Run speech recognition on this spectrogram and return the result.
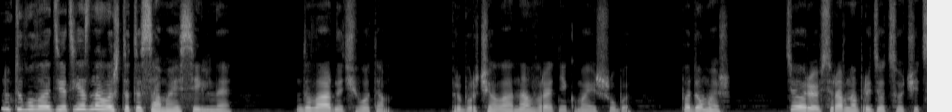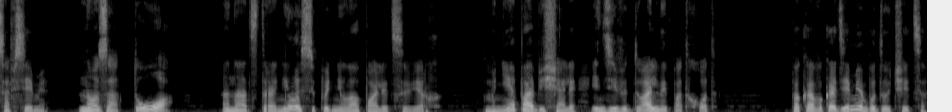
Ну ты молодец, я знала, что ты самая сильная!» «Да ладно, чего там?» — пробурчала она в воротник моей шубы. «Подумаешь, теорию все равно придется учить со всеми. Но зато...» Она отстранилась и подняла палец вверх. «Мне пообещали индивидуальный подход. Пока в академии буду учиться,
